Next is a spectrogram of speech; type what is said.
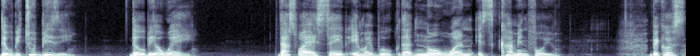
They will be too busy. They will be away. That's why I said in my book that no one is coming for you. Because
